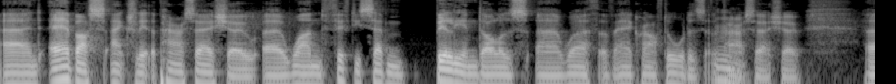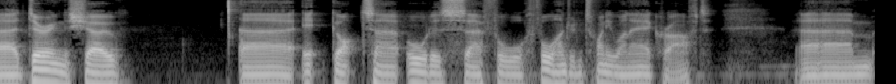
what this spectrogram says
and Airbus actually at the Paris Air Show uh, won fifty seven billion dollars uh, worth of aircraft orders at the Paris Air Show. Uh, during the show, uh, it got uh, orders uh, for 421 aircraft, um,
